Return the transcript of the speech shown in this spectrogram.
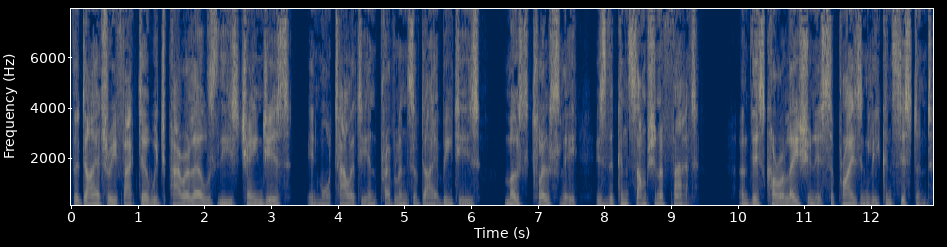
The dietary factor which parallels these changes in mortality and prevalence of diabetes most closely is the consumption of fat, and this correlation is surprisingly consistent.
